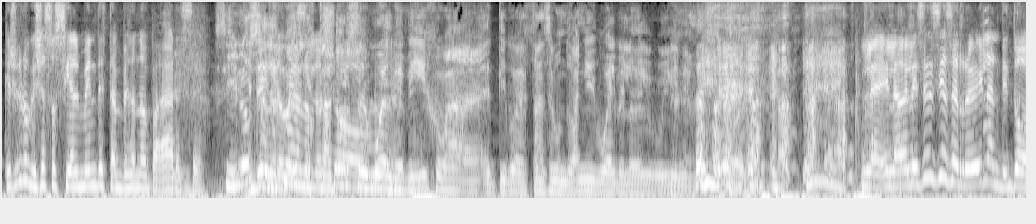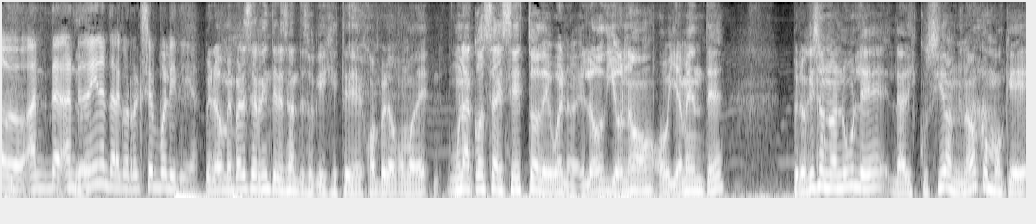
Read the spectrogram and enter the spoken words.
que yo creo que ya socialmente está empezando a pagarse. Sí, no sé, lo después a ves los en los 14 shows, lo vuelve. Mi hijo va, el tipo está en segundo año y vuelve lo del bullying. La, en la adolescencia se revela ante todo, ante, ante también ante la corrección política. Pero me parece re interesante eso que dijiste, Juan, pero como de. Una cosa es esto de, bueno, el odio no, obviamente. Pero que eso no anule la discusión, ¿no? Como que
